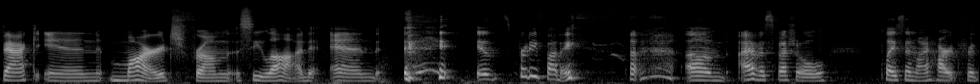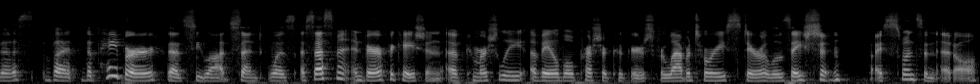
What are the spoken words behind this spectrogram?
back in March from Silad, and it's pretty funny. um, I have a special place in my heart for this, but the paper that Silad sent was Assessment and Verification of Commercially Available Pressure Cookers for Laboratory Sterilization by Swenson et al.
